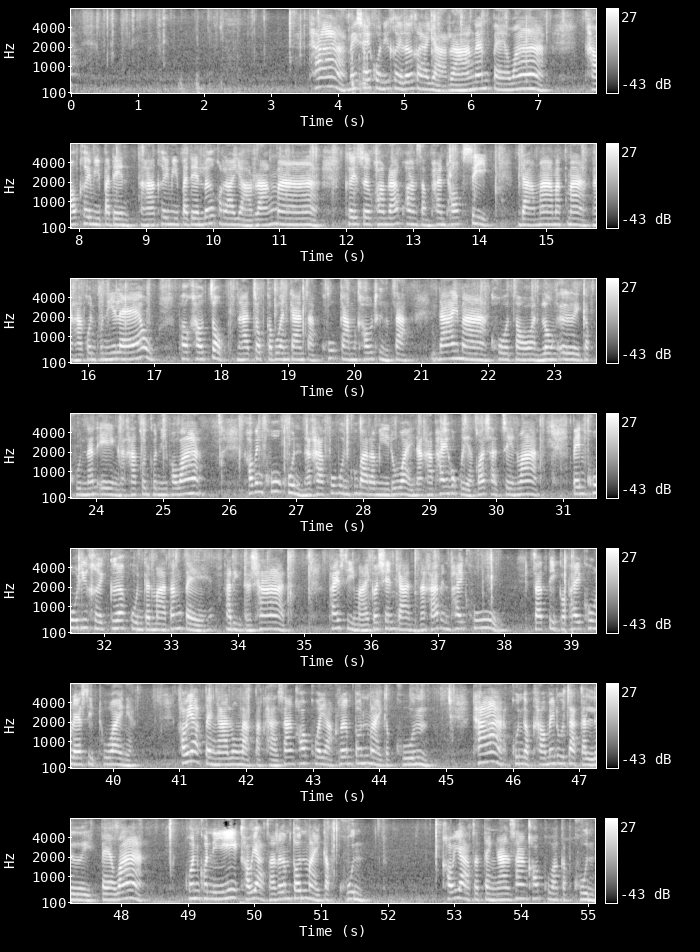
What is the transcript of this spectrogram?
ถ้าไม่ใช่คนที่เคยเลิกราหย่าร้าง นั่นแปลว่า เขาเคยมีประเด็นนะคะ เคยมีประเด็นเลิกราหย่าร้างมา เคยเจอความรักความสัมพันธ์ท็อกซิกดราม่ามาก ๆ นะคะ คนคนนี้แล้ว พอเขาจบนะคะ จบกระบวนการจากคู่กรรมเขาถึงจะได้มาโคจรลงเอยกับคุณนั่นเองนะคะ คนคนนี้เพราะว่า เขาเป็นคู่คุณนะคะ คู่บุญคู่บารมีด้วยนะคะไพ่หกเหรียญก็ชัดเจนว่า เป็นคู่ที่เคยเกื้อกูลกันมาตั้งแต่อดีตชาติไพ่สี่ไม้ก็เช่นกันนะคะ เป็นไพ่คู่จะติดก็ไพ่คู่และสิบถ้วยเนี่ยเขาอยากแต่งงานลงหลักปักฐานสร้างครอบครัวอยากเริ่มต้นใหม่กับคุณ ถ้าคุณกับเขาไม่รู้จักกันเลย แปลว่า คนคนนี้เขาอยากจะเริ่มต้นใหม่กับคุณ เขาอยากจะแต่งงานสร้างครอบครัวกับคุณ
